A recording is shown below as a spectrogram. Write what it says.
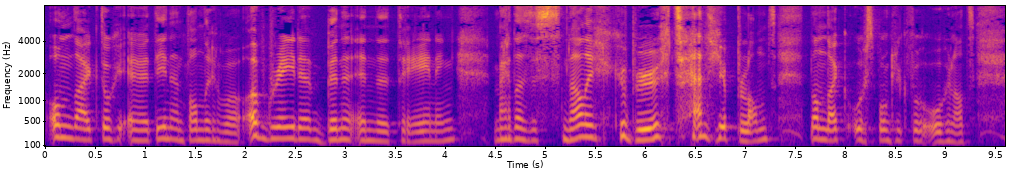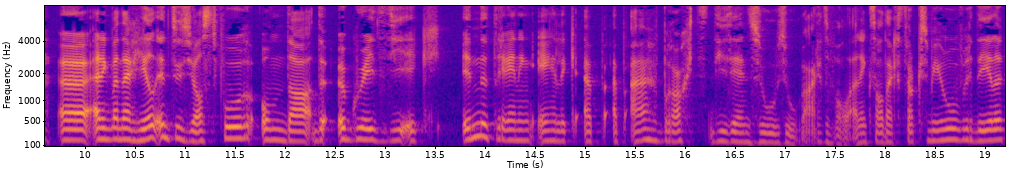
omdat ik toch uh, het een en ander wou upgraden binnen in de training. Maar dat is dus sneller gebeurd en gepland dan dat ik oorspronkelijk voor ogen had. Uh, en ik ben daar heel enthousiast voor, omdat de upgrades die ik in de training eigenlijk heb, heb aangebracht, die zijn zo, zo waardevol. En ik zal daar straks meer over delen.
